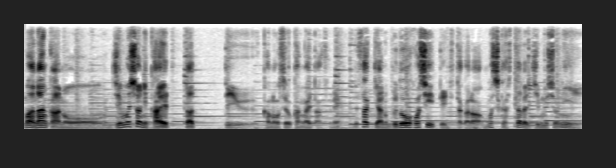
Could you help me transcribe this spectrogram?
まあなんかあの事務所に帰ったっていう可能性を考えたんですよね。でさっきあのブドウ欲しいって言ってたからもしかしたら事務所に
